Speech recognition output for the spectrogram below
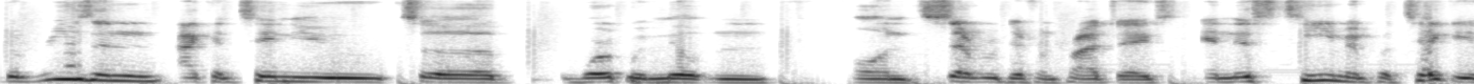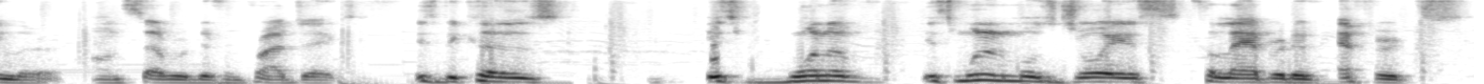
the reason I continue to work with Milton on several different projects, and this team in particular on several different projects, is because it's one of it's one of the most joyous collaborative efforts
